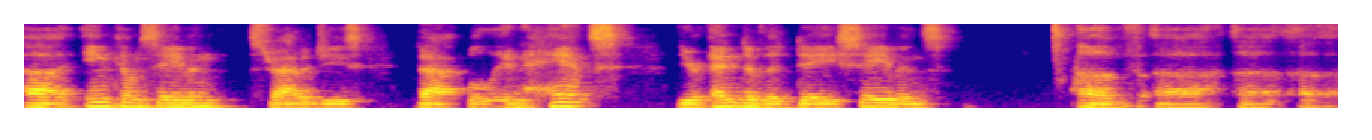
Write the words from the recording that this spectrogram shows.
uh, income saving strategies that will enhance your end of the day savings of uh, uh, uh,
